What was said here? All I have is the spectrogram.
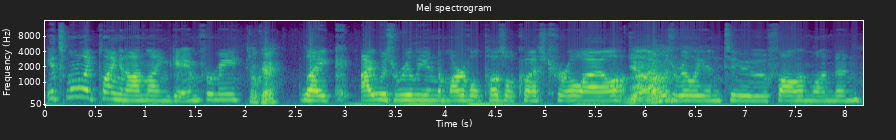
It's more like playing an online game for me. okay. like I was really into Marvel Puzzle Quest for a while. Yeah. I was really into Fallen London.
